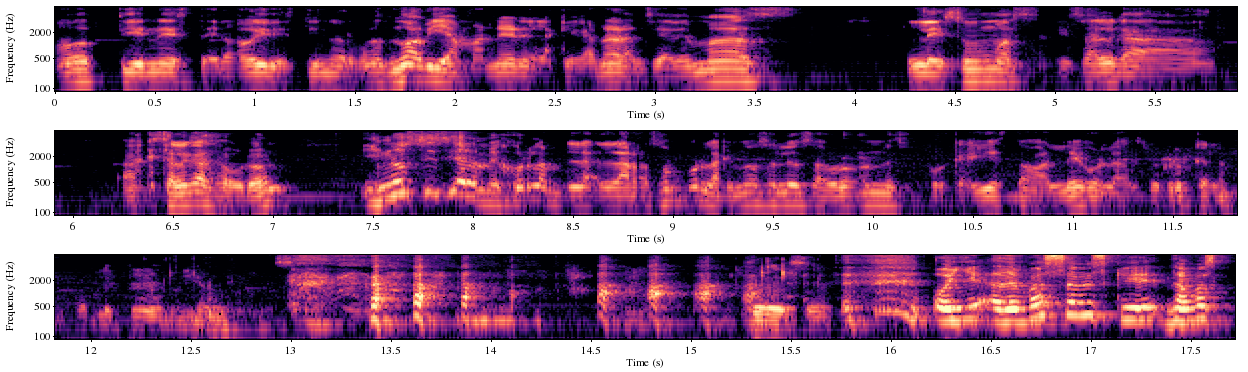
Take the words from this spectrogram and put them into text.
no tiene esteroides, tiene hormonas, no había manera en la que ganaran, si además le sumas a que salga, a que salga Sauron, y no sé si a lo mejor la, la, la, razón por la que no salió Sauron es porque ahí estaba Legolas. Yo creo que a lo mejor le tuvo miedo. Puede ser. Oye, además, ¿sabes qué? Nada más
